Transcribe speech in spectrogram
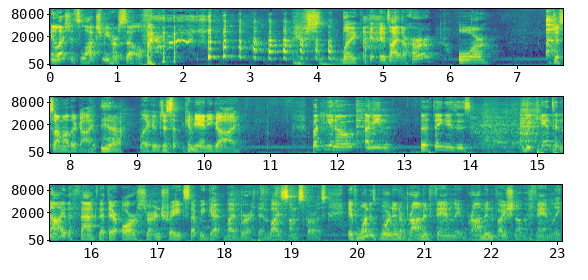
unless it's Lakshmi herself, it's like it's either her or just some other guy. Yeah. Like it just can be any guy. But you know, I mean, the thing is, is we can't deny the fact that there are certain traits that we get by birth and by samskaras. If one is born in a Brahmin family, a Brahmin Vaishnava family,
